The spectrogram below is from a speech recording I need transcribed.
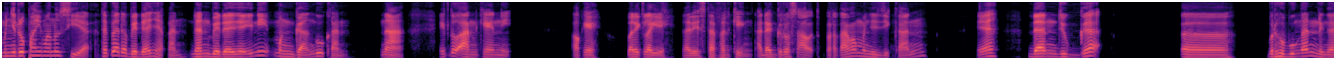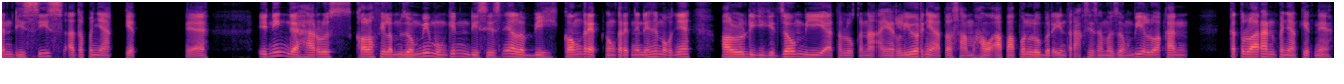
menyerupai manusia, tapi ada bedanya kan, dan bedanya ini mengganggu kan. Nah, itu uncanny. Oke, balik lagi dari Stephen King, ada gross out. Pertama menjijikan ya, dan juga, eee, berhubungan dengan disease atau penyakit ya. Ini nggak harus kalau film zombie mungkin disease-nya lebih konkret. Konkretnya di sini maksudnya kalau lu digigit zombie atau lu kena air liurnya atau somehow apa pun lu berinteraksi sama zombie, lu akan ketularan penyakitnya.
